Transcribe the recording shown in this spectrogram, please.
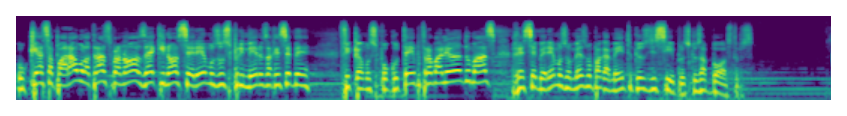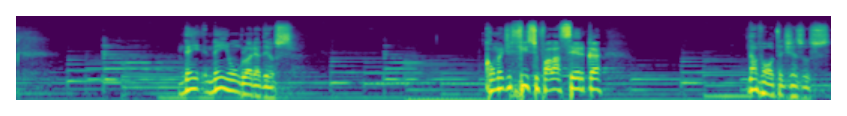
O que essa parábola traz para nós é que nós seremos os primeiros a receber. Ficamos pouco tempo trabalhando, mas receberemos o mesmo pagamento que os discípulos, que os apóstolos. Nem, nenhum, glória a Deus. Como é difícil falar acerca da volta de Jesus.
